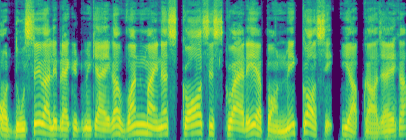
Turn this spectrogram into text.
और दूसरे वाले ब्रैकेट में क्या आएगा? One minus cos square A upon में कॉस ए। ये आपका आ जाएगा।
